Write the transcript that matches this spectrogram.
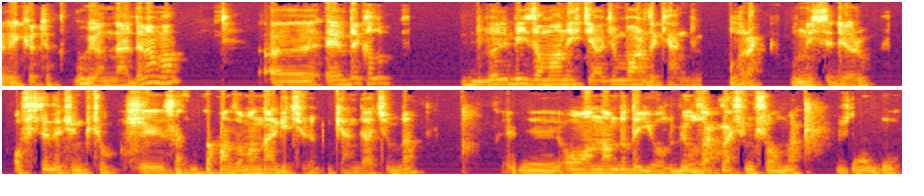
Ee, kötü bu yönlerden ama e, evde kalıp böyle bir zamana ihtiyacım vardı kendim olarak. Bunu hissediyorum. Ofiste de çünkü çok e, saçma sapan zamanlar geçiriyordum kendi açımdan. E, o anlamda da iyi oldu. Bir uzaklaşmış olmak güzeldi.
